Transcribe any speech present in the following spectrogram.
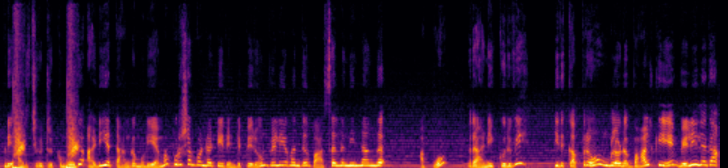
அப்படி அடிச்சுக்கிட்டு இருக்கும்போது அடிய தாங்க முடியாம புருஷன் பொண்டாட்டி ரெண்டு பேரும் வெளியே வந்து வாசல்ல நின்னாங்க. அப்போ ராணி குருவி இதுக்கப்புறம் உங்களோட வாழ்க்கையே வெளியில தான்.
